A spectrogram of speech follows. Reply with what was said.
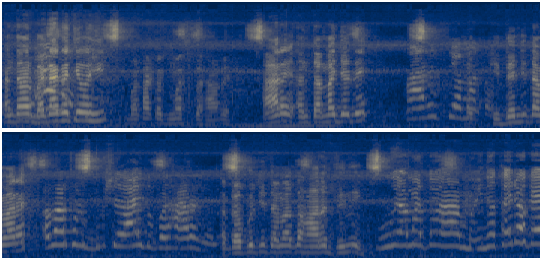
અને તમારે બટાકા કેવો હી બટાકા મસ્ત હારે. હારે અને તમારે જતે હારું છે અમાર તો. કીધનજી તમારે? અમાર થોડું બુક્સ આવી તું પણ હારું છે તમારે તો હાર જ છે ની. અમાર તો આ મહિનો થઈ રહ્યો કે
